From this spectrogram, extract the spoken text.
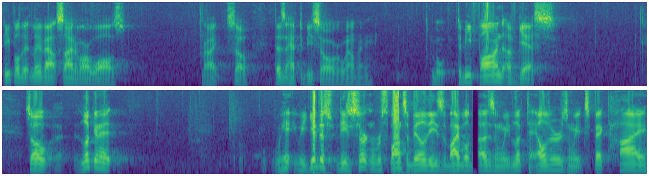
people that live outside of our walls, right? So it doesn't have to be so overwhelming. But to be fond of guests. So looking at we, we give this, these certain responsibilities, the Bible does, and we look to elders and we expect high,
